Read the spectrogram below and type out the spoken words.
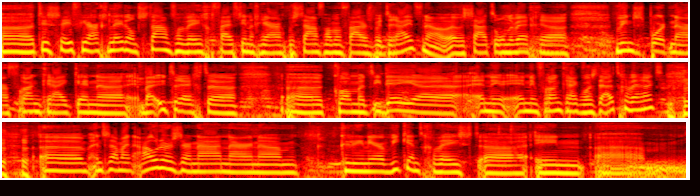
het is zeven jaar geleden ontstaan vanwege 25-jarig bestaan van mijn vaders bedrijf. Nou, we zaten onderweg wintersport naar Frankrijk. En bij Utrecht kwam het idee en, en in Frankrijk was het uitgewerkt. Um, en zijn mijn ouders daarna naar een um, culinair weekend geweest in... Um,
